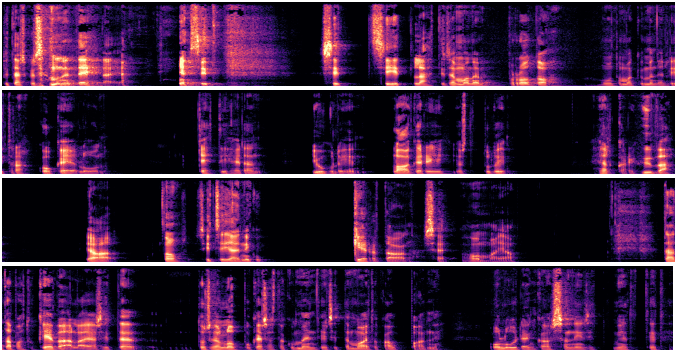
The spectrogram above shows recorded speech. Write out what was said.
pitäisikö semmoinen tehdä. Ja, ja sitten sit siitä lähti semmoinen proto, muutama kymmenen litra kokeiluun. Tehtiin heidän juhliin laageriin, josta tuli helkkari hyvä. Ja no, sitten se jäi niinku kertaan se homma. Ja tämä tapahtui keväällä ja sitten tosiaan loppukesästä, kun mentiin sitten maitokauppaan, niin oluiden kanssa, niin sitten mietittiin, että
